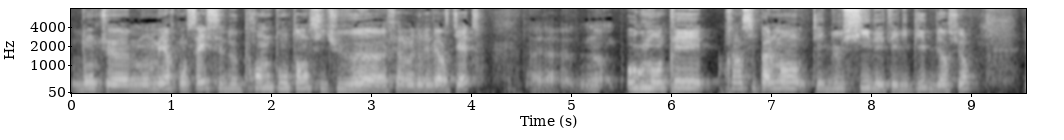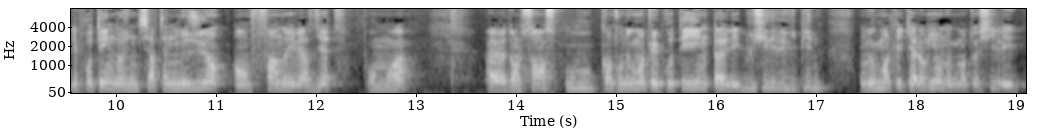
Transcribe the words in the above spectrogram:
Donc euh, mon meilleur conseil c'est de prendre ton temps si tu veux euh, faire une reverse diète. augmenter principalement tes glucides et tes lipides, bien sûr. Les protéines dans une certaine mesure en fin de reverse diet pour moi. dans le sens où quand on augmente les protéines, les glucides et les lipides, on augmente les calories, on augmente aussi les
